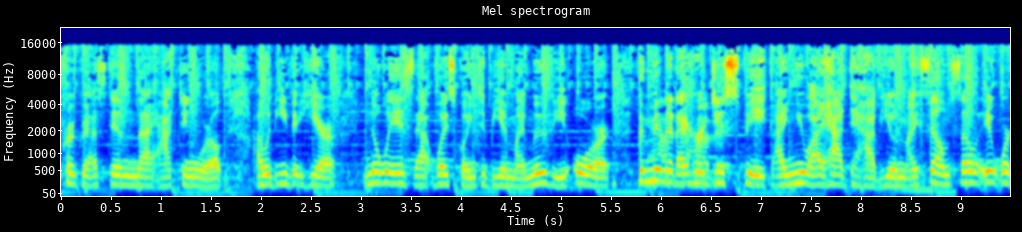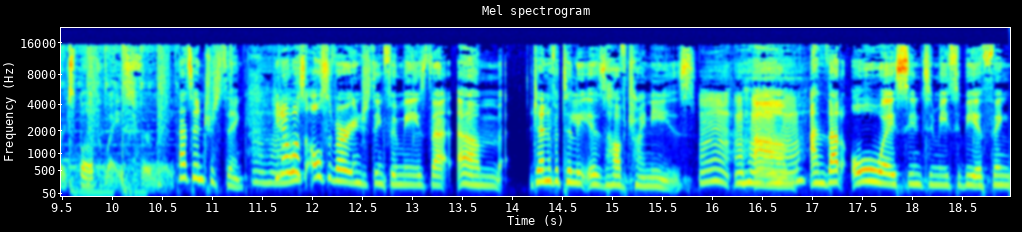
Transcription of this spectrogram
progressed in the acting world, I would either hear, no way is that voice going to be in my movie, or the minute I heard you speak, I knew I had to have you in my film. So it works both ways for me. That's interesting. You know what's also very interesting for me is that um, Jennifer Tilly is half Chinese. Mm, uh-huh, um, uh-huh. And that always seemed to me to be a thing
